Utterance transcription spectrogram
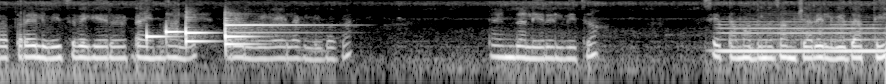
तर आता रेल्वेचं वगैरे टाईम झाले रेल्वे यायला लागली बघा. टाईम झाले रेल्वेचा. शेतामधूनच आमच्या रेल्वे जाते.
